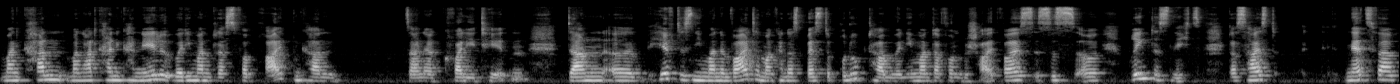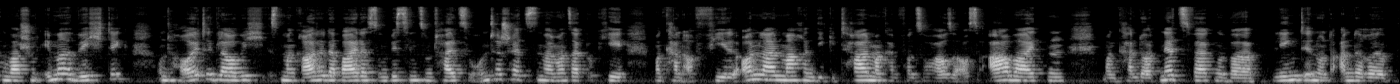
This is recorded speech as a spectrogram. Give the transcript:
man kann, man hat keine Kanäle, über die man das verbreiten kann, seiner Qualitäten, dann äh, hilft es niemandem weiter. Man kann das beste Produkt haben. Wenn niemand davon Bescheid weiß, ist es, äh, bringt es nichts. Das heißt, Netzwerken war schon immer wichtig und heute, glaube ich, ist man gerade dabei, das so ein bisschen zum Teil zu unterschätzen, weil man sagt, okay, man kann auch viel online machen, digital, man kann von zu Hause aus arbeiten, man kann dort Netzwerken über LinkedIn und andere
